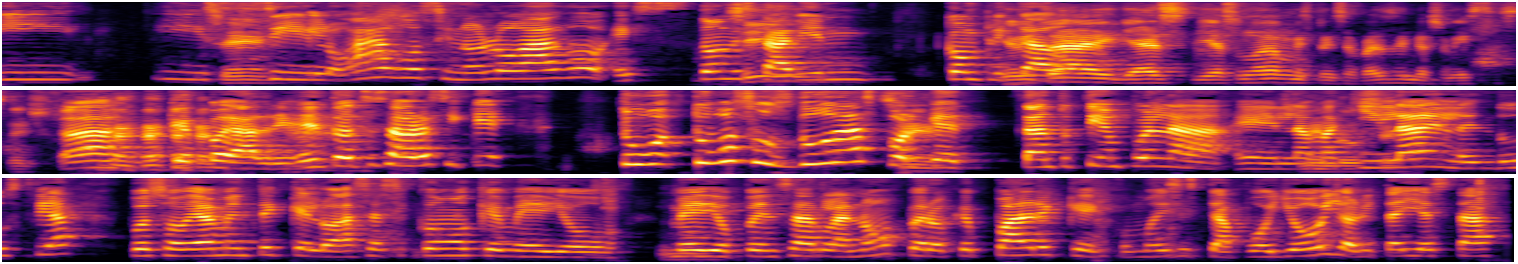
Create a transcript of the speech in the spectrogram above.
y y si lo hago, si no lo hago, es donde está bien complicado. ya es, ya es uno de mis principales inversionistas, de hecho. Ah, qué padre. Entonces ahora sí que tuvo, tuvo sus dudas porque tanto tiempo en la, en la, maquila, en la industria, pues obviamente que lo hace así como que medio, medio pensarla, ¿no? Pero qué padre que, como dices, te apoyó y ahorita ya está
